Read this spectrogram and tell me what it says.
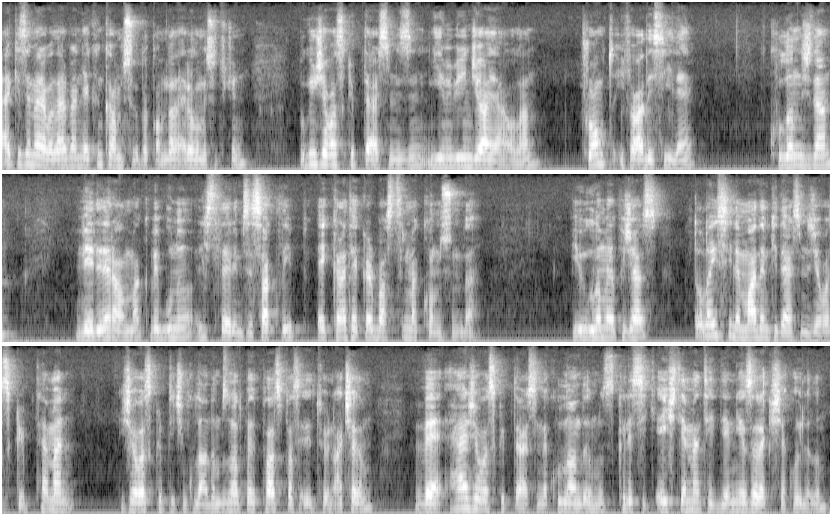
Herkese merhabalar. Ben yakınkampüsü.com'dan Erol Mesut Gün. Bugün JavaScript dersimizin 21. ayağı olan prompt ifadesiyle kullanıcıdan veriler almak ve bunu listelerimize saklayıp ekrana tekrar bastırmak konusunda bir uygulama yapacağız. Dolayısıyla madem ki dersimiz JavaScript hemen JavaScript için kullandığımız Notepad++ editörünü açalım ve her JavaScript dersinde kullandığımız klasik HTML taglerini yazarak işe koyulalım.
